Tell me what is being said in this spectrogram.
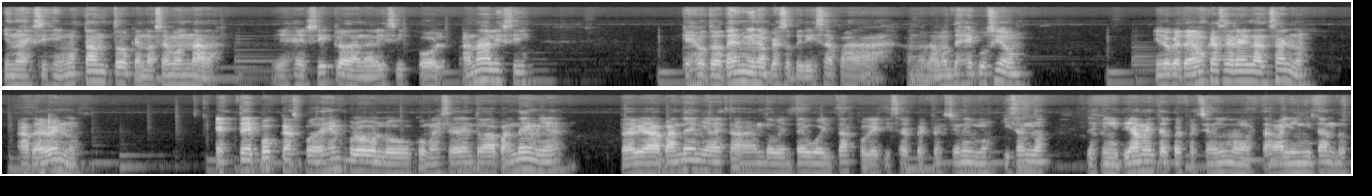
y nos exigimos tanto que no hacemos nada y es el ciclo de análisis por análisis, que es otro término que se utiliza para cuando hablamos de ejecución. Y lo que tenemos que hacer es lanzarnos, atrevernos. Este podcast, por ejemplo, lo comencé dentro de la pandemia. Previo a la pandemia le estaba dando 20 vueltas porque quizás el perfeccionismo, quizás no, definitivamente el perfeccionismo me estaba limitando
